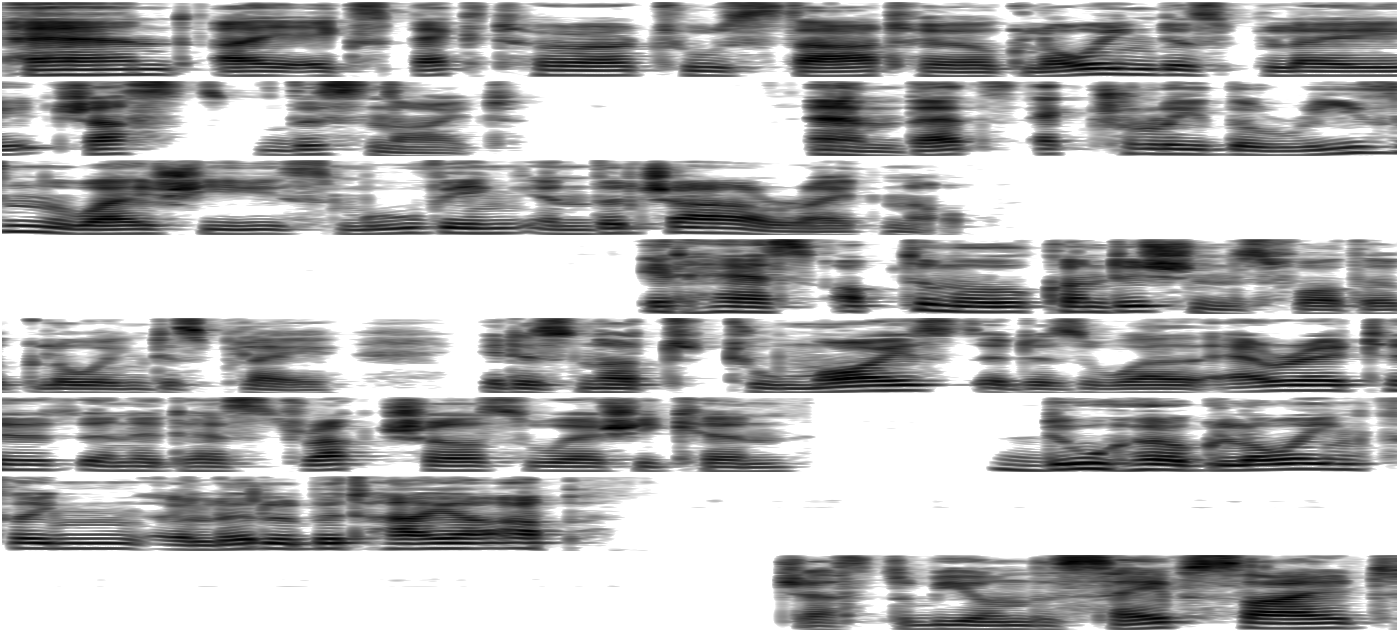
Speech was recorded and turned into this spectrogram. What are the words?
And I expect her to start her glowing display just this night. And that's actually the reason why she's moving in the jar right now. It has optimal conditions for the glowing display. It is not too moist, it is well aerated, and it has structures where she can do her glowing thing a little bit higher up. Just to be on the safe side,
